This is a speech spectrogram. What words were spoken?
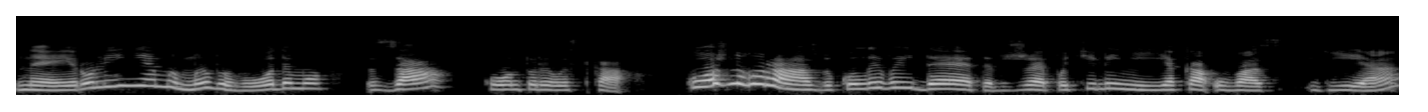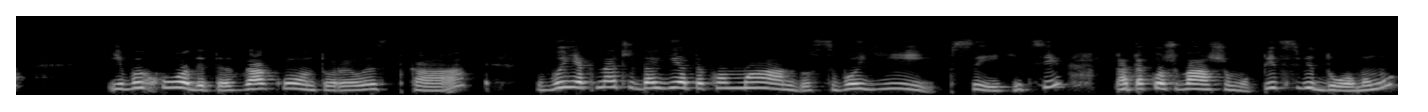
Нейролініями ми виводимо за контури листка. Кожного разу, коли ви йдете вже по тій лінії, яка у вас є, і виходите за контури листка, ви як наче даєте команду своїй психіці, а також вашому підсвідомому,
